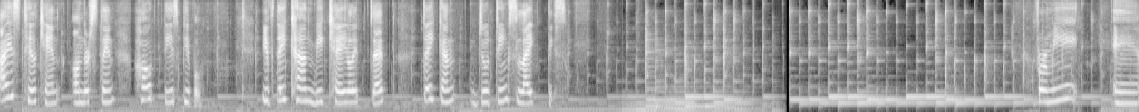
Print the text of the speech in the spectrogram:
I still can't understand how these people, if they can be killed dead, they can do things like this. For me, uh,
